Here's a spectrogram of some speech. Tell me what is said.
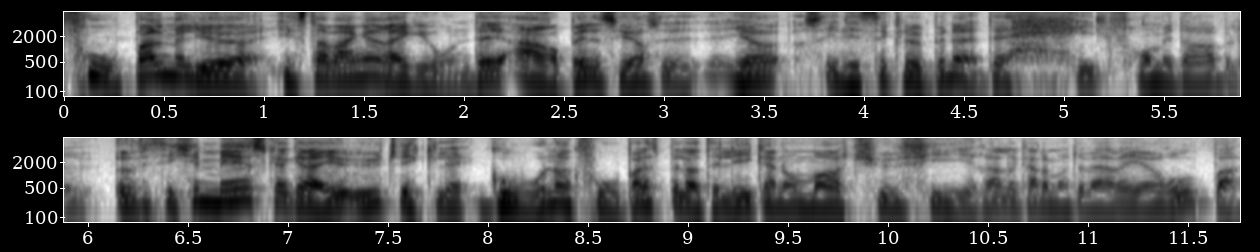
fotballmiljøet i Stavanger-regionen, det arbeidet som gjøres, gjøres i disse klubbene, det er helt formidabelt. Og Hvis ikke vi skal greie å utvikle gode nok fotballspillere til liga nummer 24, eller hva det måtte være i Europa,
